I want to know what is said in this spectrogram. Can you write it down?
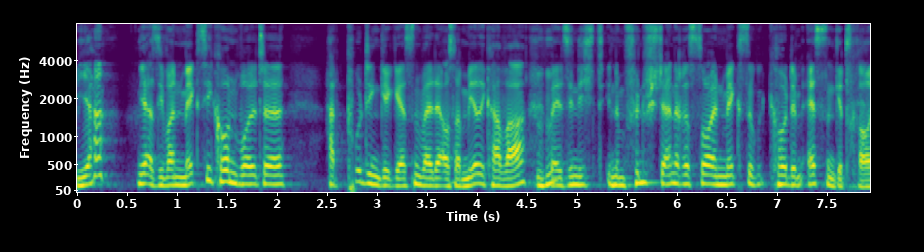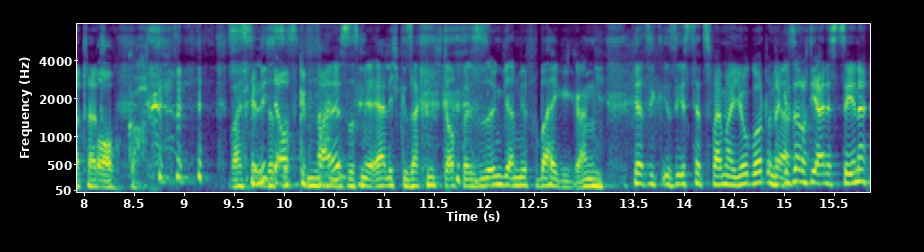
Ja? Ja, sie war in Mexiko und wollte, hat Pudding gegessen, weil der aus Amerika war, weil sie nicht in einem Fünf-Sterne-Restaurant in Mexiko dem Essen getraut hat. Oh Gott. Ist dir nicht das aufgefallen? Ist, nein, das ist mir ehrlich gesagt nicht aufgefallen. Es ist irgendwie an mir vorbeigegangen. Ja, sie, sie isst ja zweimal Joghurt und da Ja. gibt es ja noch die eine Szene,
